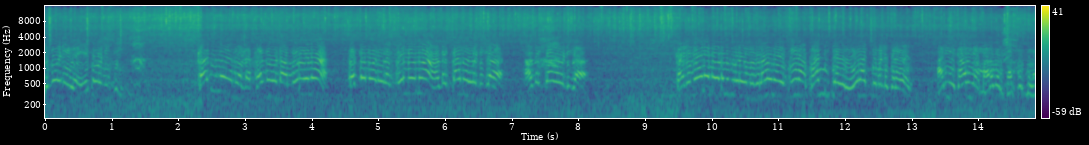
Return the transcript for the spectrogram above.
எகோனிவே எகோனிசி கடுமையான கடுமையா முருகனா சட்டமான சொல்லுனா அடைக்காம ஓட்டிக்கா அதைத்தான் ஓட்டிக்கா. கடுமையான போடுறது பிறகு முதலாவது சீனா பாண்டிச்சேரி ஊராட்சி மன்ற தலைவர். அரிய காவியா மரபர் கற்பிற்குள்ள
